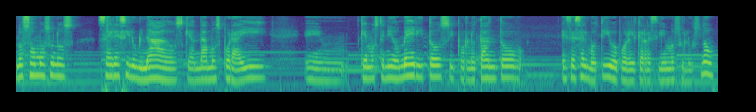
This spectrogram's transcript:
No somos unos seres iluminados que andamos por ahí, em, que hemos tenido méritos y por lo tanto ese es el motivo por el que recibimos su luz. No,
